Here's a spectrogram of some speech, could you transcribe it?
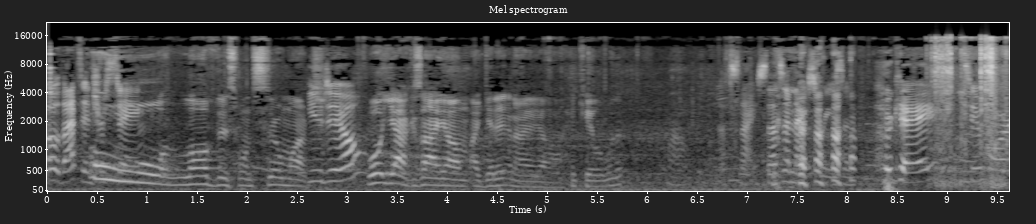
Oh, that's interesting. Oh, love this one so much. You do? Well, yeah, because I um I get it and I uh, hit Kayla with it. That's nice. That's a nice reason. okay, two more.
